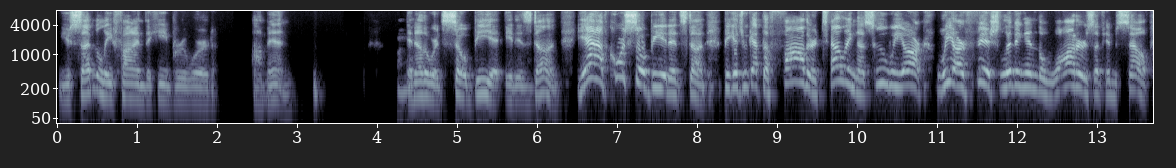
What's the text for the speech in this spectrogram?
you suddenly find the Hebrew word Amen. In other words, so be it, it is done. Yeah, of course, so be it, it's done. Because we got the Father telling us who we are. We are fish living in the waters of Himself,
